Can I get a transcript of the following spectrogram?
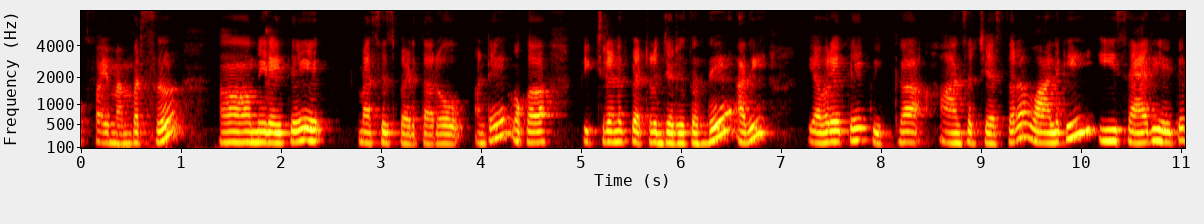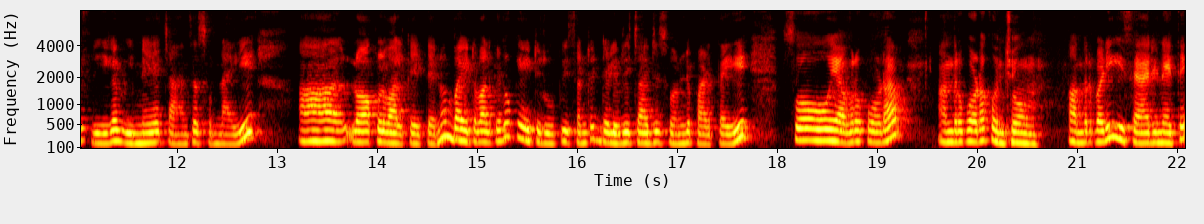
ఒక ఫైవ్ మెంబర్స్ మీరైతే మెసేజ్ పెడతారో అంటే ఒక పిక్చర్ అనేది పెట్టడం జరుగుతుంది. అది ఎవరైతే క్విక్గా ఆన్సర్ చేస్తారో వాళ్ళకి ఈ శారీ అయితే ఫ్రీగా విన్ అయ్యే ఛాన్సెస్ ఉన్నాయి. లోకల్ వాళ్ళకైతేను బయట వాళ్ళకైతే ఒక ఎయిటీ రూపీస్ అంటే డెలివరీ ఛార్జెస్ ఓన్లీ పడతాయి. సో ఎవరు కూడా అందరూ కూడా కొంచెం తొందరపడి ఈ శారీని అయితే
